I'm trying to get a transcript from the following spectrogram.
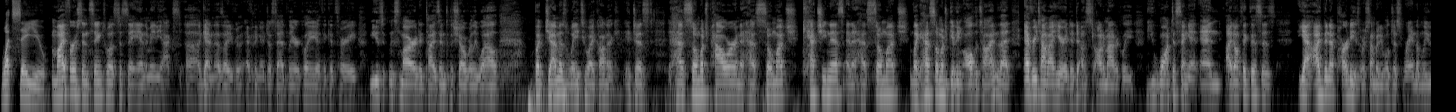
What say you? My first instinct was to say Animaniacs. Uh, again, as I everything I just said lyrically, I think it's very musically smart. It ties into the show really well but Jem is way too iconic. It just it has so much power and it has so much catchiness and it has so much like it has so much giving all the time that every time I hear it, it just automatically you want to sing it. And I don't think this is yeah, I've been at parties where somebody will just randomly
